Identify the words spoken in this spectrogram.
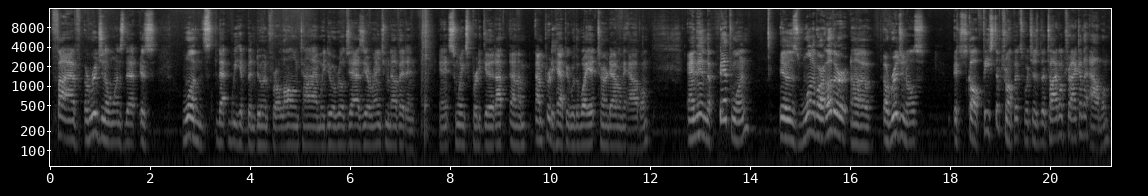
five original ones that is ones that we have been doing for a long time. We do a real jazzy arrangement of it, and and it swings pretty good. I, and I'm I'm pretty happy with the way it turned out on the album. And then the fifth one is one of our other uh, originals. It's called "Feast of Trumpets," which is the title track of the album.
